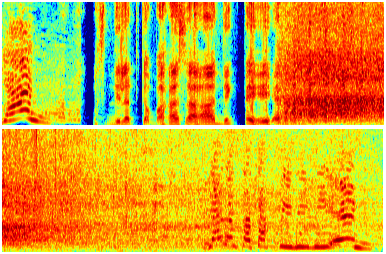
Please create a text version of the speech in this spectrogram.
Yan! Mas dilat ka pa sa addict eh. Yan ang tatak PBBM.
